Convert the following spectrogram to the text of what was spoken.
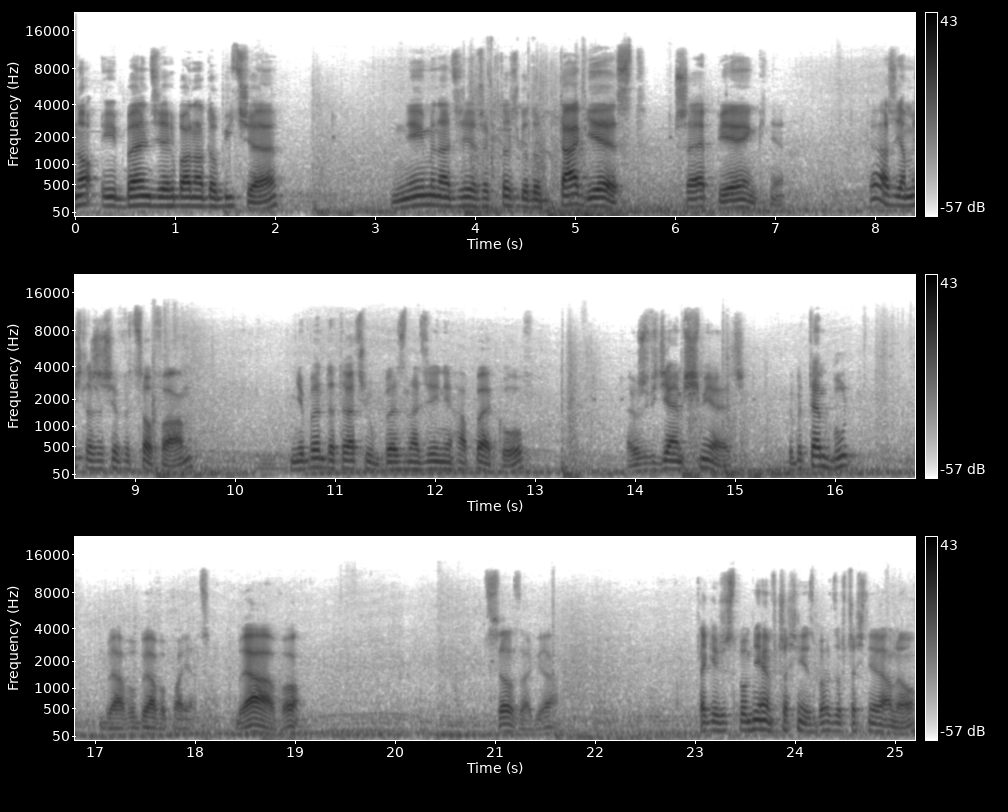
No i będzie chyba na dobicie. Miejmy nadzieję, że ktoś go dobi... Tak jest! Przepięknie. Teraz ja myślę, że się wycofam. Nie będę tracił beznadziejnie hapeków. Ja już widziałem śmierć. Gdyby ten ból... Brawo, brawo, pajacu. Brawo. Co za gra. Tak jak już wspomniałem wcześniej, jest bardzo wcześnie rano.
